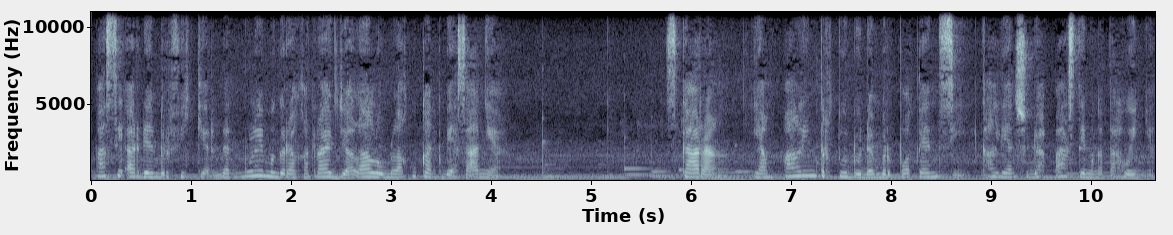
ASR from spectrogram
pasti Ardian berpikir dan mulai menggerakkan raja lalu melakukan kebiasaannya. Sekarang, yang paling tertuduh dan berpotensi, kalian sudah pasti mengetahuinya.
